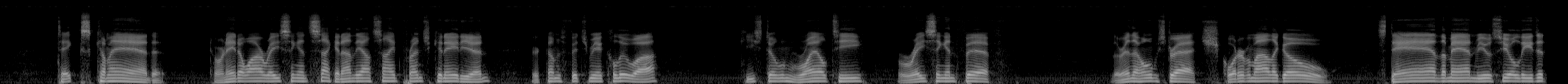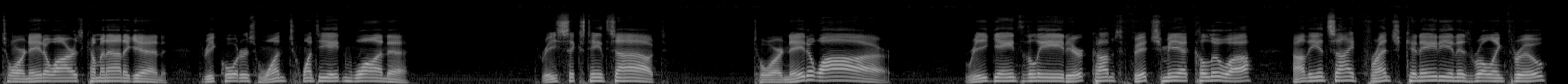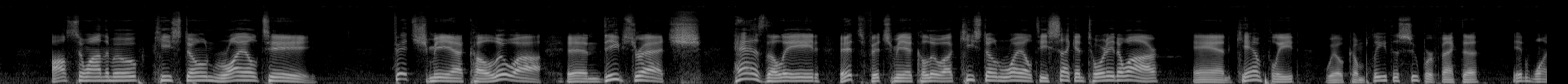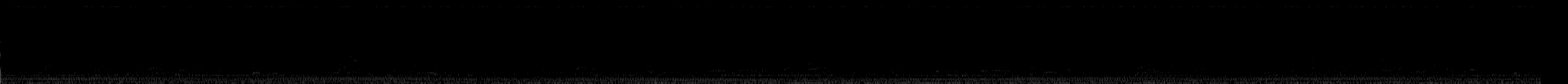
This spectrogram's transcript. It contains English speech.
Takes command. Tornado R racing in second on the outside, French Canadian. Here comes Fitch Mea Kahlua. Keystone Royalty racing in fifth. They're in the home stretch. Quarter of a mile to go. Stan the Man. Musial leads it. Tornado R is coming on again. Three quarters, 128 and 1. Three sixteenths out. Tornado R regains the lead. Here comes Fitch Mea Kahlua. On the inside, French Canadian is rolling through. Also on the move, Keystone Royalty. Fitch Mea Kahlua in deep stretch has the lead. It's Fitch Mea Kahlua, Keystone Royalty second, Tornado R, and Cam Fleet will complete the superfecta in one.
